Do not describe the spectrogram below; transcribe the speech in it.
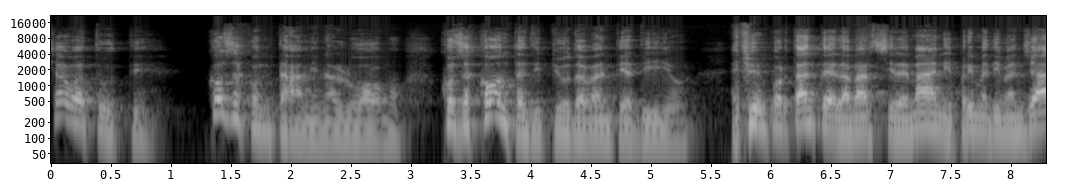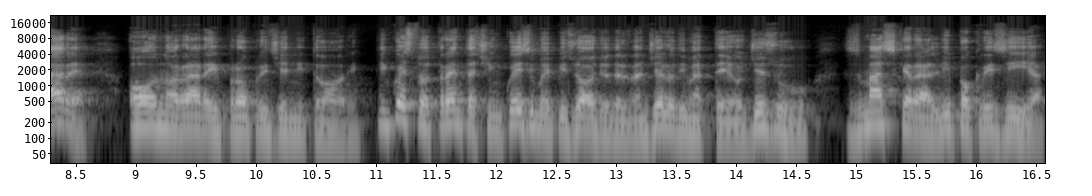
Ciao a tutti. Cosa contamina l'uomo? Cosa conta di più davanti a Dio? È più importante lavarsi le mani prima di mangiare o onorare i propri genitori? In questo 35 episodio del Vangelo di Matteo Gesù smaschera l'ipocrisia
